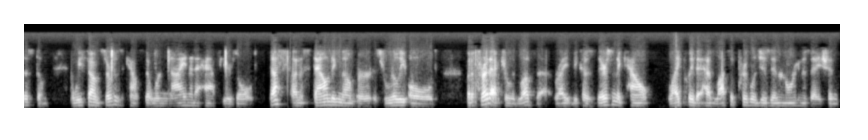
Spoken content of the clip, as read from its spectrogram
system, and we found service accounts that were nine and a half years old. That's an astounding number. It's really old, but a threat actor would love that, right? Because there's an account likely that has lots of privileges in an organization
